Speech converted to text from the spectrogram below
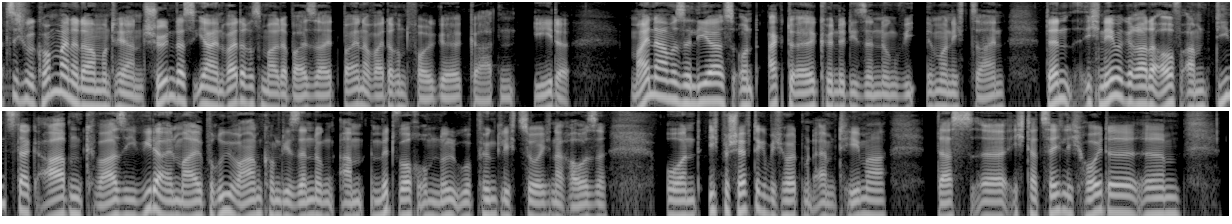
Herzlich willkommen, meine Damen und Herren. Schön, dass ihr ein weiteres Mal dabei seid bei einer weiteren Folge Garten Ede. Mein Name ist Elias und aktuell könnte die Sendung wie immer nicht sein, denn ich nehme gerade auf am Dienstagabend quasi wieder einmal brühwarm kommt die Sendung am Mittwoch um 0 Uhr pünktlich zu euch nach Hause und ich beschäftige mich heute mit einem Thema, das äh, ich tatsächlich heute ähm,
